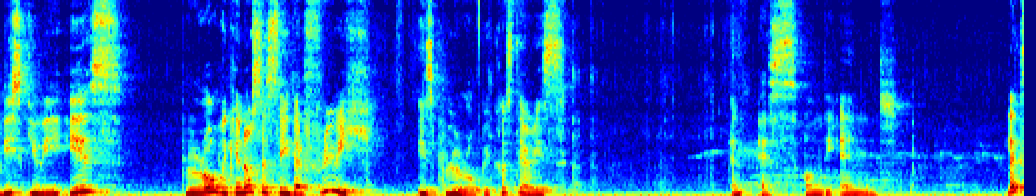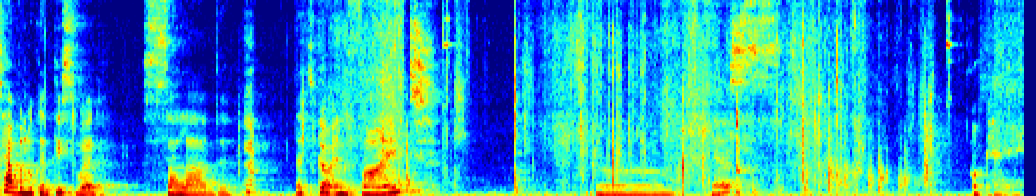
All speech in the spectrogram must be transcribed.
Biscuit is plural. We can also see that fruit is plural because there is an S on the end. Let's have a look at this word, salad. Let's go and find um, S. Okay.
